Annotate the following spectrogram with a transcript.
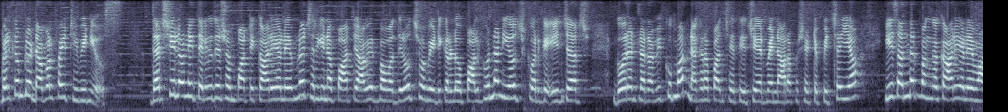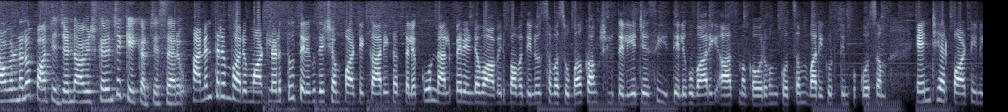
Welcome to double five TV news. దర్శిలోని తెలుగుదేశం పార్టీ కార్యాలయంలో జరిగిన పార్టీ ఆవిర్భావ దినోత్సవ వేడుకలలో పాల్గొన్న నియోజకవర్గ ఇన్ఛార్జ్ గోరంట్ల రవికుమార్ నగర పంచాయతీ చైర్మన్ ఆరపశెట్టి పిచ్చయ్య ఈ సందర్భంగా కార్యాలయం ఆవరణలో పార్టీ జెండా ఆవిష్కరించి కేక్ కట్ చేశారు. అనంతరం వారు మాట్లాడుతూ తెలుగుదేశం పార్టీ కార్యకర్తలకు నలభై రెండవ ఆవిర్భావ దినోత్సవ శుభాకాంక్షలు తెలియజేసి తెలుగు వారి ఆత్మ గౌరవం కోసం వారి గుర్తింపు కోసం ఎన్టీఆర్ పార్టీని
